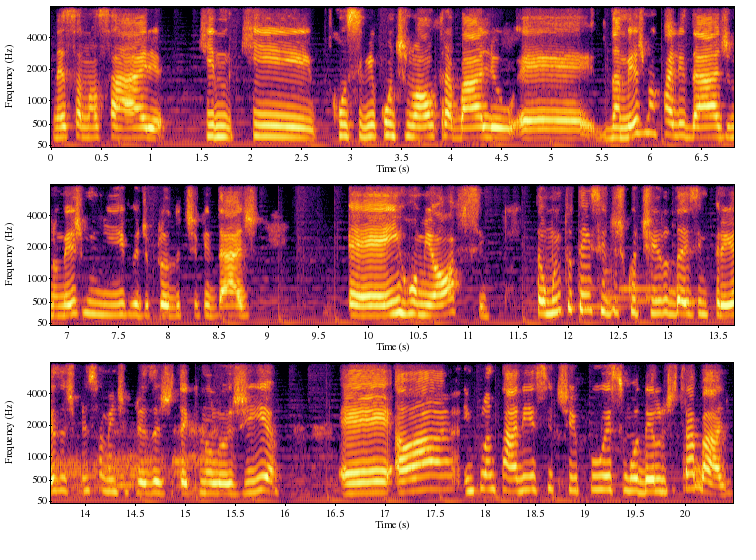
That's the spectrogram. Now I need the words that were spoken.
nessa nossa área que, que conseguiu continuar o trabalho é, na mesma qualidade, no mesmo nível de produtividade é, em home office. Então, muito tem se discutido das empresas, principalmente empresas de tecnologia, é, a implantarem esse tipo, esse modelo de trabalho,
